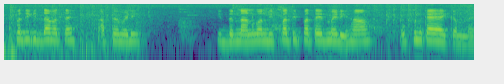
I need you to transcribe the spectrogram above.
ಇಪ್ಪದಿಗಿದ್ದ ಮತ್ತೆ? ಅಪ್ಪೆ ಮೇಡಿ? ಇದ್ರ ನನಗೊಂದು ಇಪ್ಪತ್ತು ಇಪ್ಪತ್ತೈದು ಮೇಡಿ ಹಾಂ? ಉಪ್ಪಿನಕಾಯಿ ಹಾಕಂಬ್ಲೆ.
